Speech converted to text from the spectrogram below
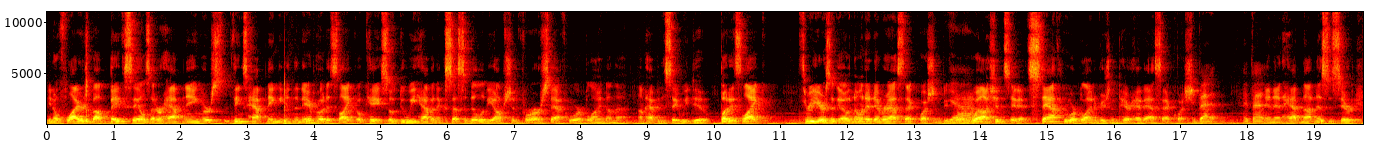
you know flyers about bake sales that are happening or things happening in the neighborhood it's like okay so do we have an accessibility option for our staff who are blind on that i'm happy to say we do but it's like three years ago no one had ever asked that question before Yeah. well i shouldn't say that staff who are blind or vision impaired had asked that question I bet. I bet. and it had not necessarily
